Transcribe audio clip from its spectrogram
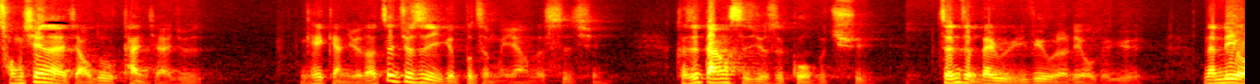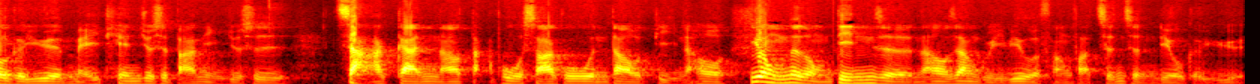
从现在的角度看起来就是。你可以感觉到，这就是一个不怎么样的事情，可是当时就是过不去，整整被 review 了六个月。那六个月每天就是把你就是榨干，然后打破砂锅问到底，然后用那种盯着，然后让 review 的方法，整整六个月。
